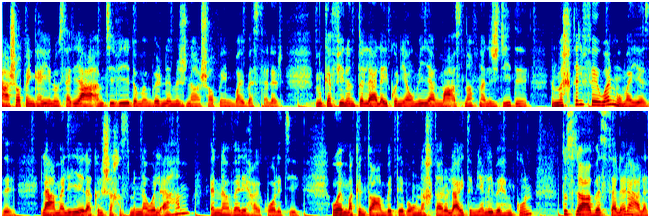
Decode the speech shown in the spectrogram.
على shopping هين وسريع على ام تي في ضمن برنامجنا shopping by Best Seller مكفين نطل عليكم يوميا مع أصنافنا الجديدة المختلفة والمميزة. العملية لكل شخص منا والأهم إنها very high quality وين ما كنتوا عم بتابعونا اختاروا ال items يلي بهمكم. اتصلوا على Best Seller على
